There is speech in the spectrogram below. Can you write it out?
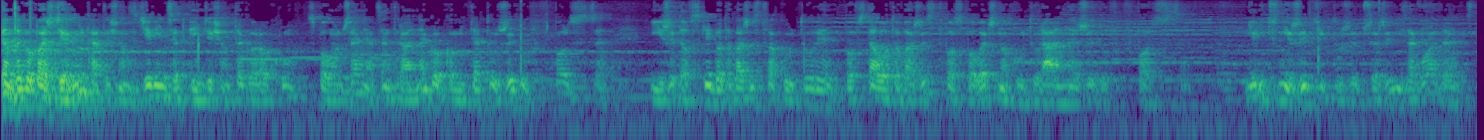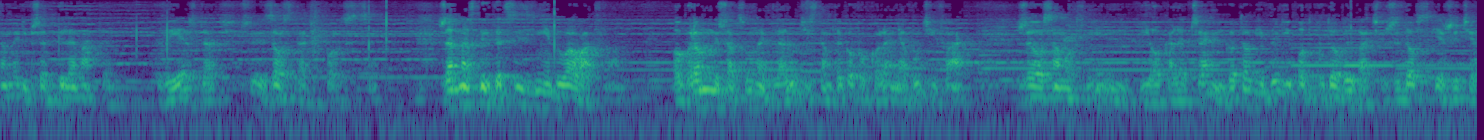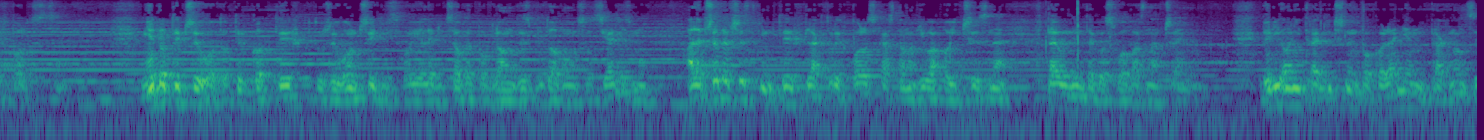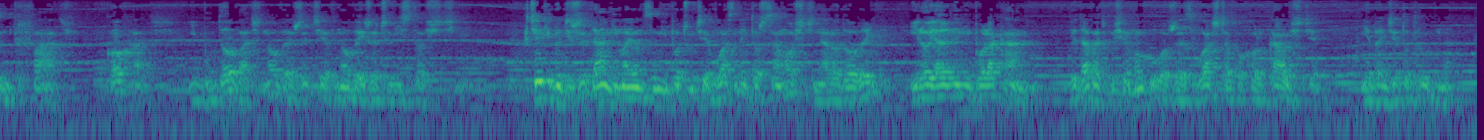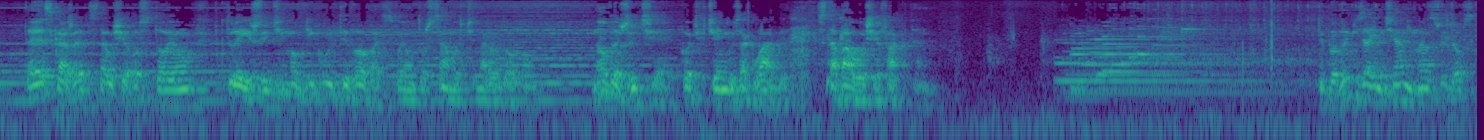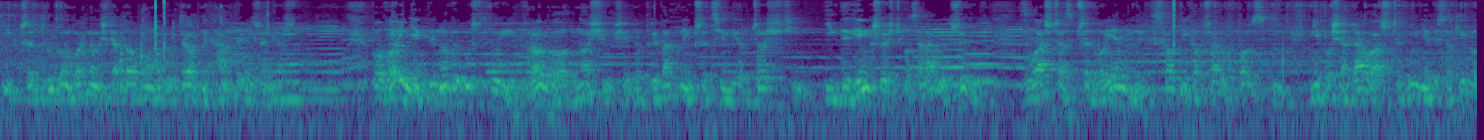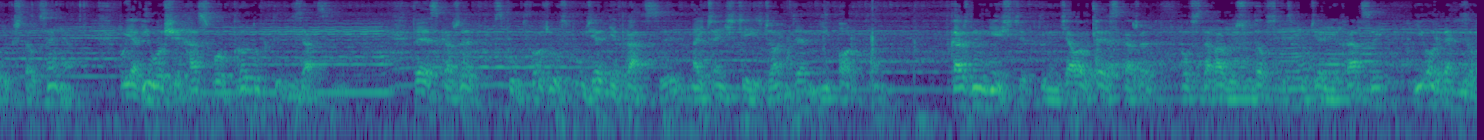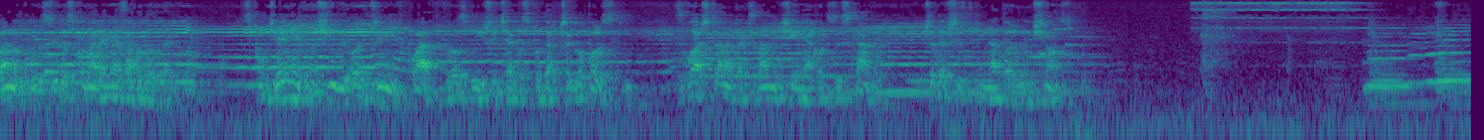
5 października 1950 roku z połączenia Centralnego Komitetu Żydów w Polsce i Żydowskiego Towarzystwa Kultury powstało Towarzystwo Społeczno-Kulturalne Żydów w Polsce. Nieliczni Żydzi, którzy przeżyli zagładę, stanęli przed dylematem wyjeżdżać czy zostać w Polsce. Żadna z tych decyzji nie była łatwa. Ogromny szacunek dla ludzi z tamtego pokolenia budzi fakt, że osamotnieni i okaleczeni gotowi byli odbudowywać żydowskie życie w Polsce. Nie dotyczyło to tylko tych, którzy łączyli swoje lewicowe poglądy z budową socjalizmu, ale przede wszystkim tych, dla których Polska stanowiła ojczyznę w pełnym tego słowa znaczeniu. Byli oni tragicznym pokoleniem pragnącym trwać, kochać i budować nowe życie w nowej rzeczywistości. Chcieli być Żydami mającymi poczucie własnej tożsamości narodowej i lojalnymi Polakami. Wydawać by się mogło, że zwłaszcza po Holokauście nie będzie to trudne. TSKZ stał się ostoją, w której Żydzi mogli kultywować swoją tożsamość narodową. Nowe życie, choć w cieniu zagłady, stawało się faktem. Typowymi zajęciami mas żydowskich przed II wojną światową był drobny handel i rzemiosło. Po wojnie, gdy nowy ustrój wrogo odnosił się do prywatnej przedsiębiorczości i gdy większość ocalałych Żydów, zwłaszcza z przedwojennych wschodnich obszarów Polski, nie posiadała szczególnie wysokiego wykształcenia, pojawiło się hasło produktywizacji. TSKZ współtworzył spółdzielnie pracy, najczęściej z jointem i ortem. W każdym mieście, w którym działał TSKZ, powstawały żydowskie spółdzielnie pracy i organizowano kursy doskonalenia zawodowego. Spółdzielnie wnosiły olbrzymi wkład w rozwój życia gospodarczego Polski, zwłaszcza na tzw. ziemiach odzyskanych, przede wszystkim na Dolnym Śląsku.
